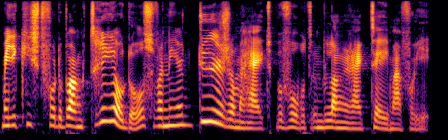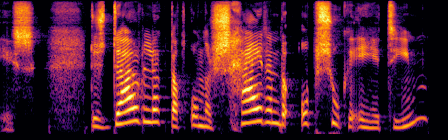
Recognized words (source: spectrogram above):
Maar je kiest voor de bank Triodos wanneer duurzaamheid bijvoorbeeld een belangrijk thema voor je is. Dus duidelijk dat onderscheidende opzoeken in je team,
